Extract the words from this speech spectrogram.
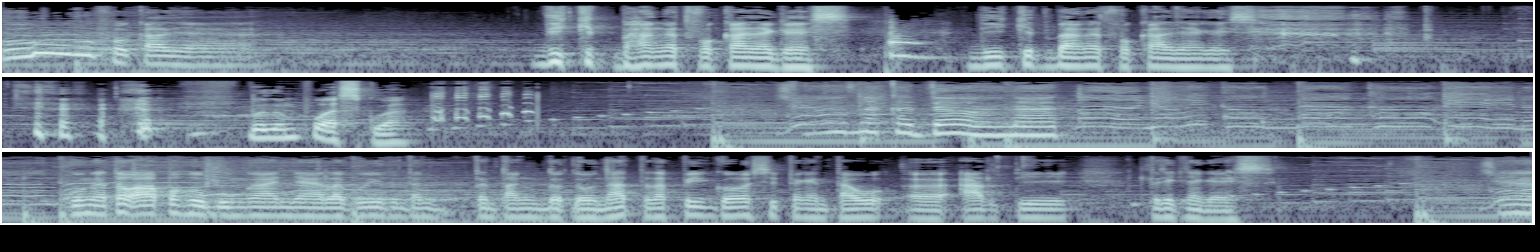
Uh, vokalnya. Dikit banget vokalnya guys. Dikit banget vokalnya guys. Belum puas gua like. Gue nggak tahu apa hubungannya lagu ini tentang tentang donat, tapi gue sih pengen tahu uh, arti liriknya guys. Ya.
